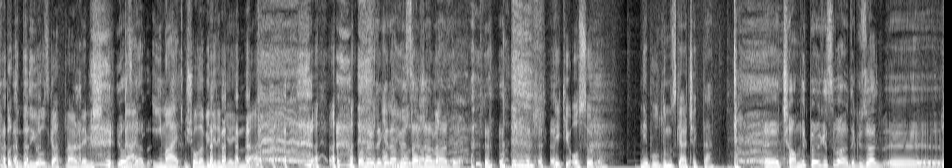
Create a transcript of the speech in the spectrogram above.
Bakın bunu Yozgatlar demiş. Yozgat. Ben ima etmiş olabilirim yayında. Bana öyle gelen Ama Yozgatlar. mesajlar vardı. Peki o soru. Ne buldunuz gerçekten? E, Çamlık bölgesi vardı. Güzel e,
